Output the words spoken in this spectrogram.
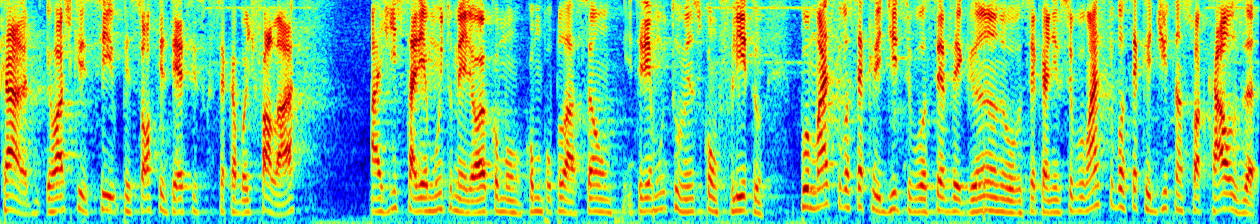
Cara, eu acho que se o pessoal fizesse isso que você acabou de falar, a gente estaria muito melhor como, como população e teria muito menos conflito. Por mais que você acredite se você é vegano ou você é carnívoro, por mais que você acredite na sua causa,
